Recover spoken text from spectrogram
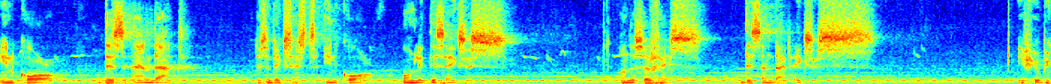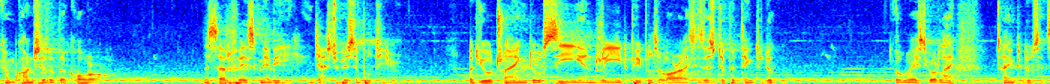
in core, this and that doesn't exist. In core, only this exists. On the surface, this and that exists. If you become conscious of the core, the surface may be just visible to you. But you trying to see and read people's auras is a stupid thing to do. You'll waste your life trying to do such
